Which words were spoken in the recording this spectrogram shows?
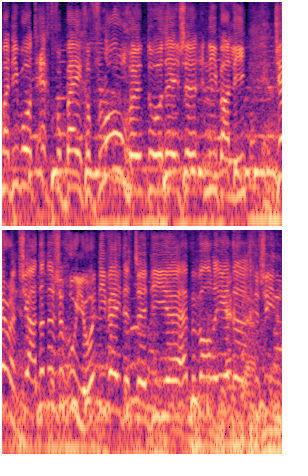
Maar die wordt echt voorbij gevlogen door deze Nibali. Gerrans, ja, dat is een goeie hoor. Die weet het. eh, Die eh, hebben we al eerder gezien.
